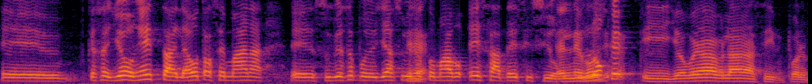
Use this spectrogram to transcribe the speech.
eh, qué sé yo, en esta y la otra semana eh, se hubiese podido, ya se hubiese tomado esa decisión. El negocio, y yo voy a hablar así, por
